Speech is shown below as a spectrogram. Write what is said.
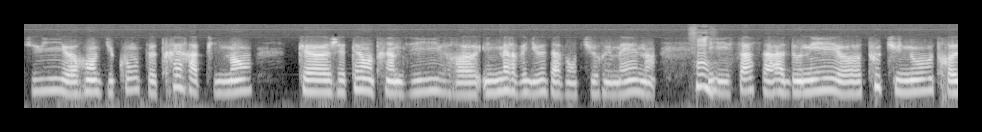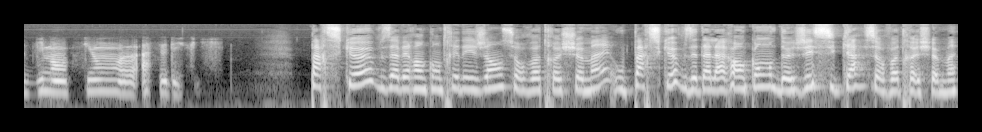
suis rendu compte très rapidement que j'étais en train de vivre une merveilleuse aventure humaine. Hum. Et ça, ça a donné toute une autre dimension à ce défi parce que vous avez rencontré des gens sur votre chemin ou parce que vous êtes à la rencontre de Jessica sur votre chemin?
